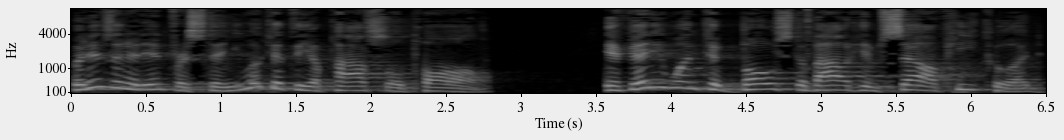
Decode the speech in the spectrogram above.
But isn't it interesting? Look at the Apostle Paul. If anyone could boast about himself, he could.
